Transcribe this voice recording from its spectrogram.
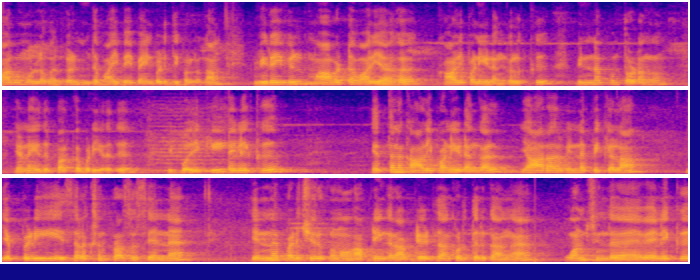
ஆர்வம் உள்ளவர்கள் இந்த வாய்ப்பை பயன்படுத்தி கொள்ளலாம். விரைவில் மாவட்ட வாரியாக காலி பணியிடங்களுக்கு விண்ணப்பம் தொடங்கும் என எதிர்பார்க்கப்படுகிறது. இப்போதைக்கு வேலைக்கு எத்தனை காலி பணியிடங்கள் யார் யார் விண்ணப்பிக்கலாம் எப்படி செலெக்ஷன் ப்ராசஸ் என்ன என்ன படிச்சிருக்கணும் அப்படிங்கிற அப்டேட் தான் கொடுத்துருக்காங்க. ஒன்ஸ் இந்த வேலைக்கு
